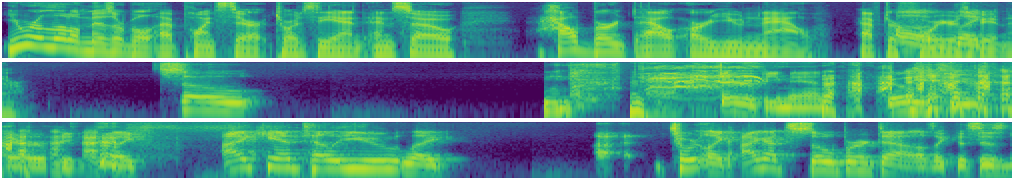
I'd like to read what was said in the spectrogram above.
you were a little miserable at points there towards the end. And so, how burnt out are you now after Oh, four years like- of being there? so therapy, man. Go to therapy. Like I can't tell you like I- toward like I got so burnt out. I was like, this is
